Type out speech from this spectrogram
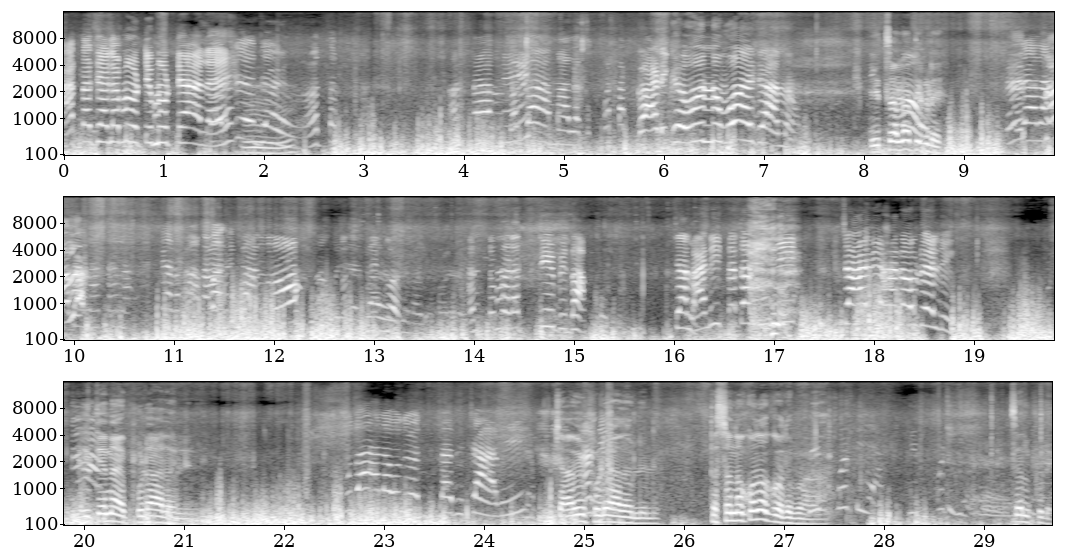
आता ज्याला मोठे मोठे आलाय आता गाडी घेऊन वर जाणार हे चला तिकडे. इथं नाही पुढे हरवलेली. चावी पुढे हरवलेली. तसं नको नको करू बाळा. चल पुढे.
